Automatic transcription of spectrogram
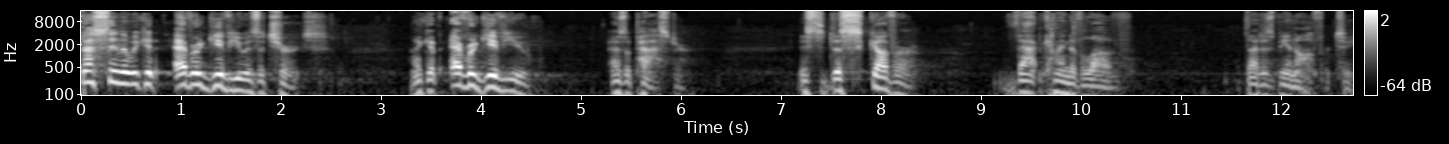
best thing that we could ever give you as a church, I could ever give you as a pastor, is to discover that kind of love that is being offered to you.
